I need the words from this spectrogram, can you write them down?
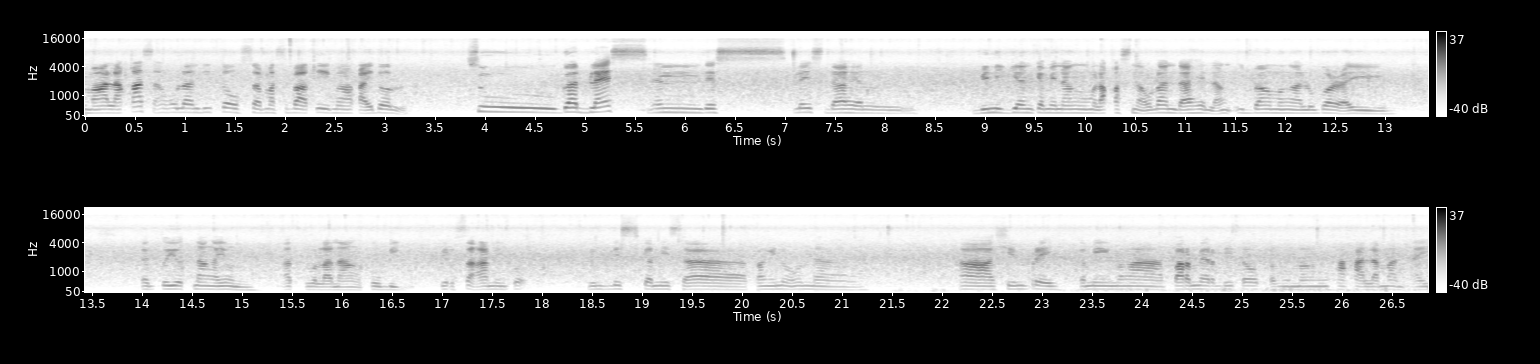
malakas ang ulan dito sa Masbati mga kaidol. So, God bless in this place dahil binigyan kami ng malakas na ulan dahil ang ibang mga lugar ay nagtuyot na ngayon at wala ang tubig. Pero sa amin po, bless kami sa Panginoon na ah syempre kami mga farmer dito pag mga hahalaman ay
